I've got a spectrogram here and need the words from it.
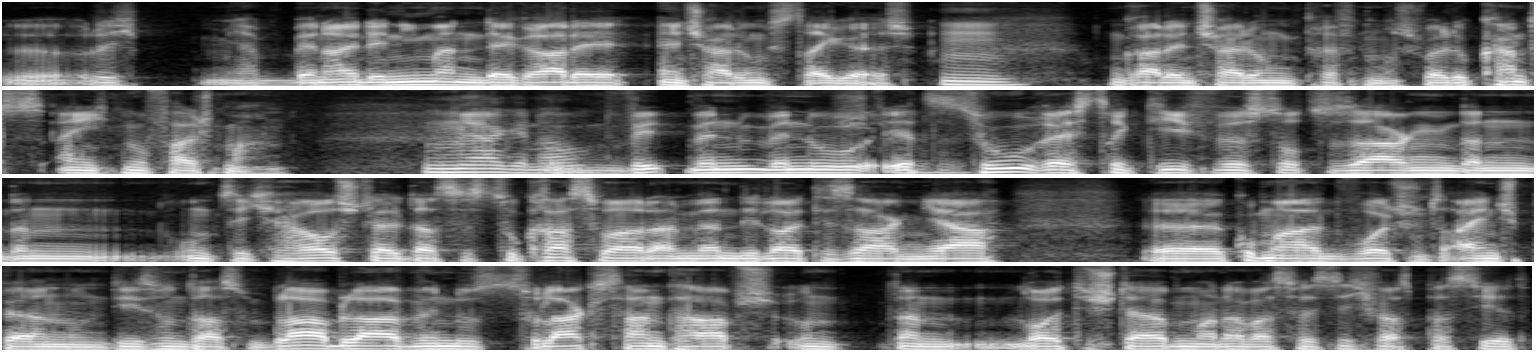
äh, oder ich ja, beneide niemanden, der gerade Entscheidungsträger ist und gerade Entscheidungen treffen muss, weil du kannst es eigentlich nur falsch machen. Ja, genau. Wenn, wenn du jetzt zu restriktiv wirst sozusagen dann, dann, und sich herausstellt, dass es zu krass war, dann werden die Leute sagen, ja, äh, guck mal, du wolltest uns einsperren und dies und das und bla bla. Wenn du es zu lax handhabst und dann Leute sterben oder was weiß ich, was passiert,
